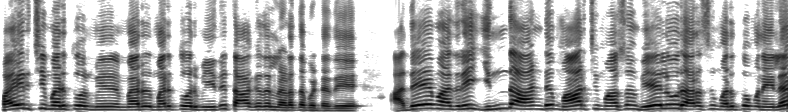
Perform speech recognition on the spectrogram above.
பயிற்சி மருத்துவர் மீ மரு மருத்துவர் மீது தாக்குதல் நடத்தப்பட்டது. அதே மாதிரி இந்த ஆண்டு மார்ச் மாதம் வேலூர் அரசு மருத்துவமனையில்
